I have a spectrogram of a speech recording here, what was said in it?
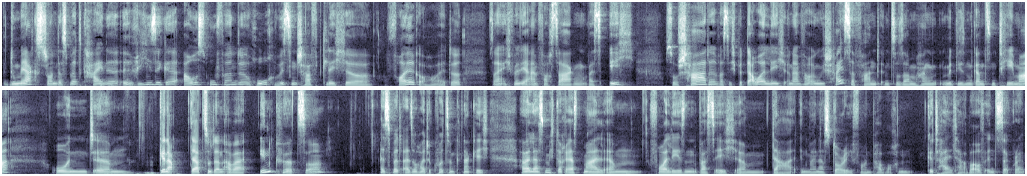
du merkst schon, das wird keine riesige, ausufernde, hochwissenschaftliche Folge heute, sondern ich will dir einfach sagen, was ich so schade, was ich bedauerlich und einfach irgendwie scheiße fand im Zusammenhang mit diesem ganzen Thema. Und ähm, genau, dazu dann aber in Kürze es wird also heute kurz und knackig, aber lass mich doch erstmal ähm, vorlesen, was ich ähm, da in meiner Story vor ein paar Wochen geteilt habe auf Instagram.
